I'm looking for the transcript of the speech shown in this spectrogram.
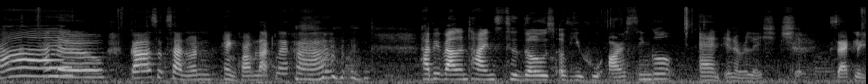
Hi. Hello. ก็สุขสันต์วันแห่งความรักนะคะ Happy Valentine's to those of you who are single and in a relationship. Exactly.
